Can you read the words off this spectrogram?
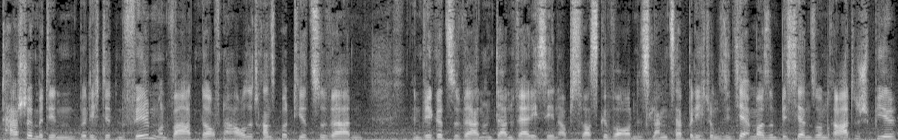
Tasche mit den belichteten Filmen und warten darauf, nach Hause transportiert zu werden, entwickelt zu werden. Und dann werde ich sehen, ob es was geworden ist. Langzeitbelichtungen sind ja immer so ein bisschen so ein Ratespiel,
